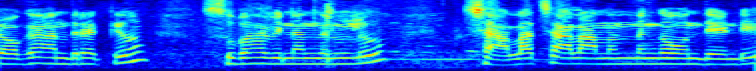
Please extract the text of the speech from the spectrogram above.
యోగా అందరికి శుభాభినందనలు. చాలా చాలా ఆనందంగా ఉందండి.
